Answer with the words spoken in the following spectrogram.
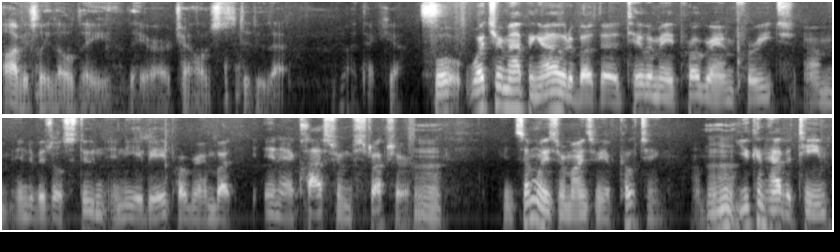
Obviously, though, they they are challenged to do that. Yeah. Well, what you're mapping out about the tailor-made program for each um, individual student in the ABA program, but in a classroom structure, mm. in some ways reminds me of coaching. Um, mm-hmm. You can have a team,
